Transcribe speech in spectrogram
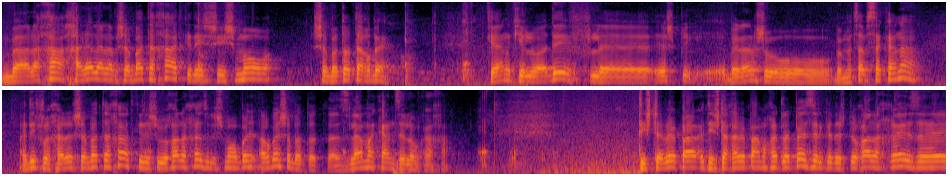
בהלכה, חלל עליו שבת אחת כדי שישמור שבתות הרבה. כן, כאילו עדיף, ל... יש פ... בן אדם שהוא במצב סכנה, עדיף לחלל שבת אחת כדי שהוא יוכל אחרי זה לשמור הרבה, שבתות. אז למה כאן זה לא ככה? תשתחווה פעם אחת לפסל כדי שתוכל אחרי זה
